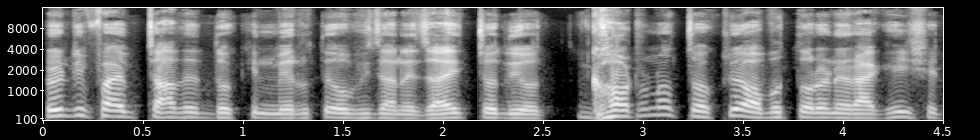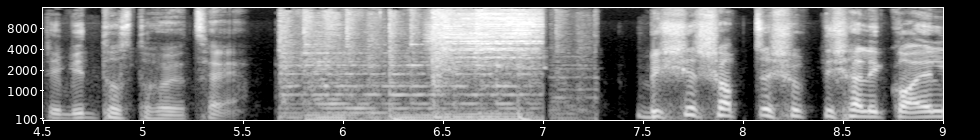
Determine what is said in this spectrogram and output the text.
টোয়েন্টি ফাইভ চাঁদের দক্ষিণ মেরুতে অভিযানে যায়। যদিও ঘটনাচক্রে অবতরণের আগেই সেটি বিধ্বস্ত হয়েছে। বিশ্বের সবচেয়ে শক্তিশালী কয়েল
